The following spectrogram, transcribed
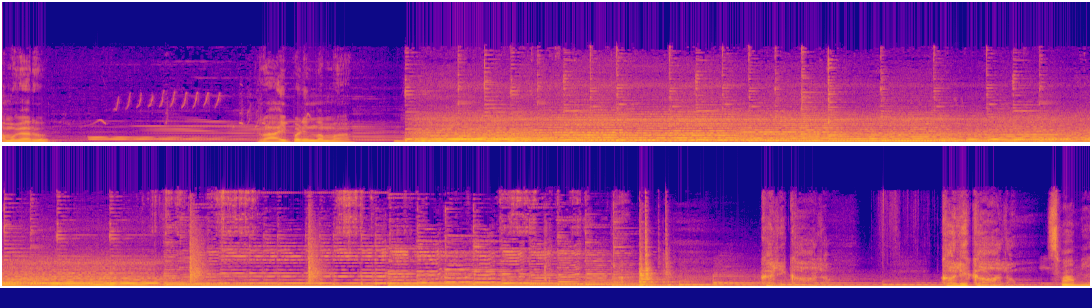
అమ్మగారు రాయి పడిందమ్మా. కలికాలం స్వామి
